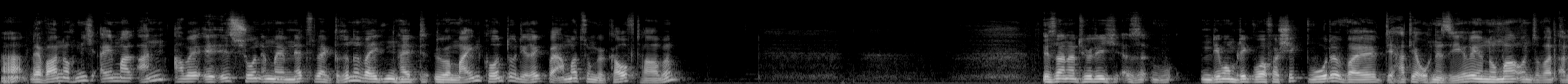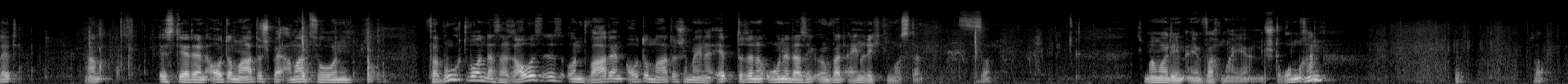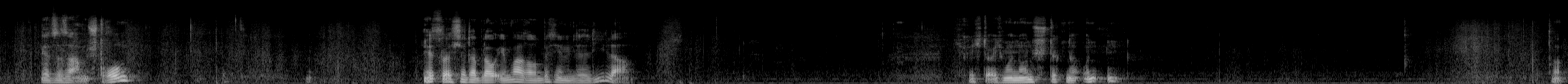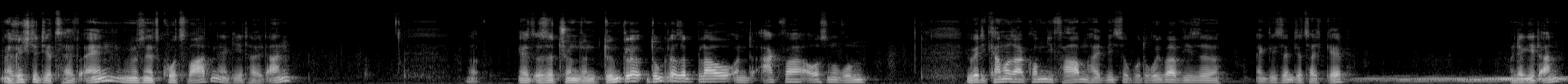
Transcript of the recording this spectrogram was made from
Ja, der war noch nicht einmal an, aber er ist schon in meinem Netzwerk drin, weil ich ihn halt über mein Konto direkt bei Amazon gekauft habe. Ist er natürlich also in dem Augenblick, wo er verschickt wurde, weil der hat ja auch eine Seriennummer und so was alles, ja, ist der dann automatisch bei Amazon verbucht worden, dass er raus ist und war dann automatisch in meiner App drin, ohne dass ich irgendwas einrichten musste. So. Jetzt machen wir den einfach mal hier an den Strom ran. So, jetzt ist er am Strom. Jetzt leuchtet der blau, eben war er ein bisschen lila. Richte euch mal noch ein Stück nach unten. So, er richtet jetzt halt ein. Wir müssen jetzt kurz warten. Er geht halt an. So, jetzt ist es schon so ein dunkler, dunkleres Blau und Aqua außenrum. Über die Kamera kommen die Farben halt nicht so gut rüber, wie sie eigentlich sind. Jetzt habe ich gelb. Und er geht an.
